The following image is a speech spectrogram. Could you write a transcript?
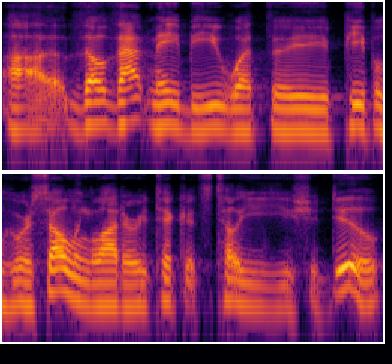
Uh, though that may be what the people who are selling lottery tickets tell you you should do.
